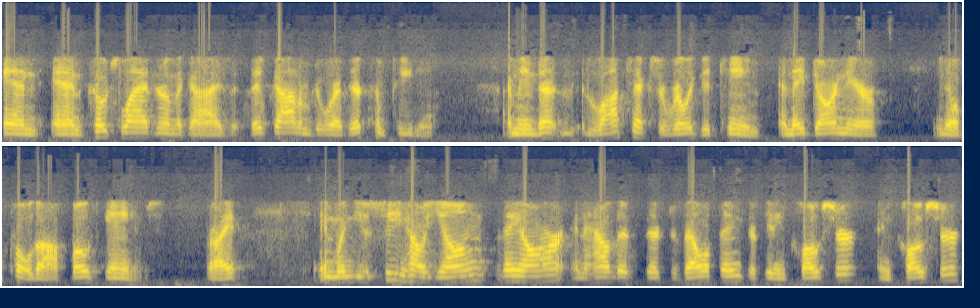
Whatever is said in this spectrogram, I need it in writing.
And and Coach Ladner and the guys, they've got them to where they're competing. I mean, that Tech's a really good team, and they darn near, you know, pulled off both games, right? And when you see how young they are and how they're, they're developing, they're getting closer and closer.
